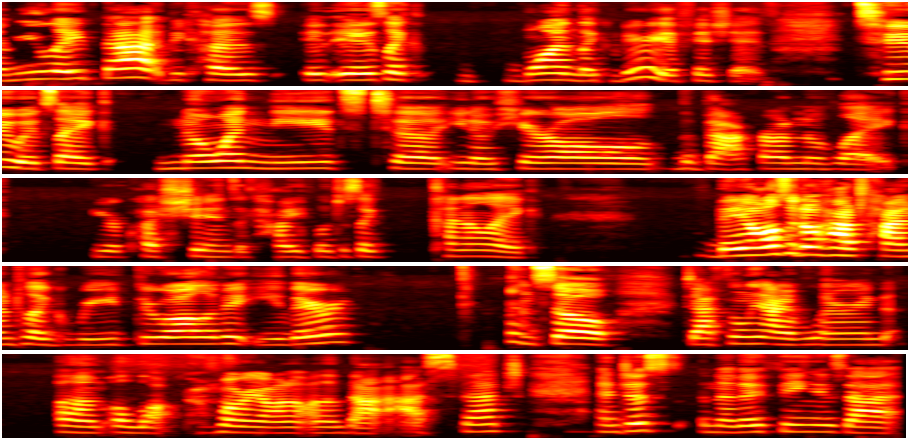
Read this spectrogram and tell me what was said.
emulate that because it is like one like very efficient. Two it's like no one needs to you know hear all the background of like your questions like how you feel just like kind of like they also don't have time to like read through all of it either. And so definitely i've learned um, a lot from mariana on that aspect. And just another thing is that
